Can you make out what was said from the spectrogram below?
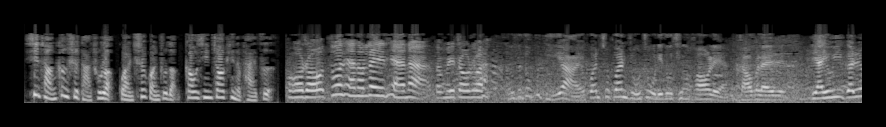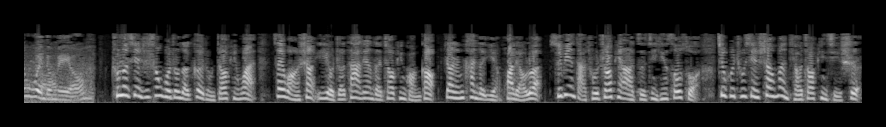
现场更是打出了管吃管住的高薪招聘的牌子。不好找，昨天都来一天了，都没找着。工资都不低啊，管吃管住，住的都挺好的，招不来人，连有一个人问都没有。除了现实生活中的各种招聘外，在网上也有着大量的招聘广告，让人看得眼花缭乱。随便打出“招聘”二字进行搜索，就会出现上万条招聘启事，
